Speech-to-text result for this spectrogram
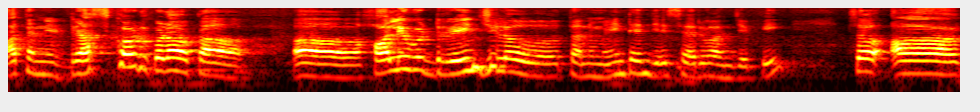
అతని డ్రెస్ కోడ్ కూడా ఒక హాలీవుడ్ రేంజ్లో తను మెయింటైన్ చేశారు అని చెప్పి. సో ఆ-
